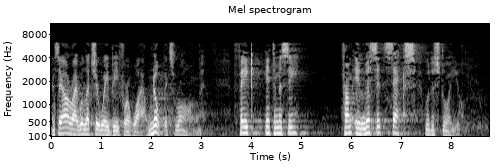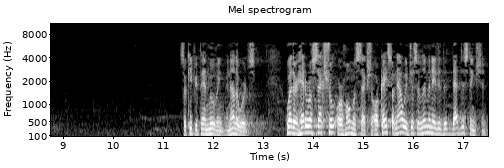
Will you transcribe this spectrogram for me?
and say, all right, we'll let your way be for a while. Nope, it's wrong. Fake intimacy from illicit sex will destroy you. So keep your pen moving. In other words, whether heterosexual or homosexual. Okay, so now we've just eliminated that distinction.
